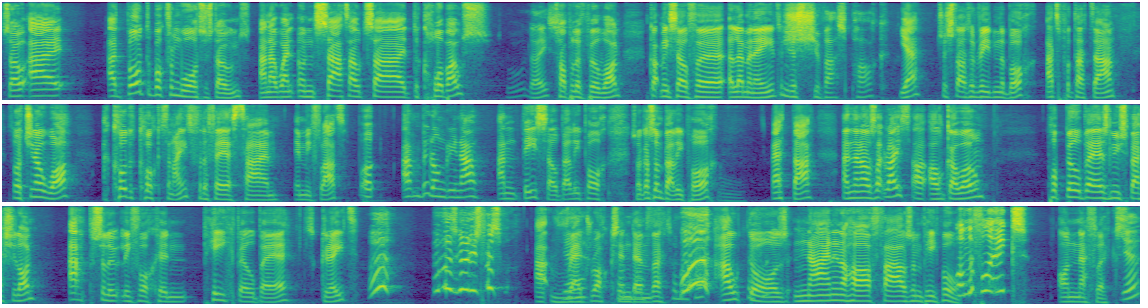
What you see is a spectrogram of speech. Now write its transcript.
So I I bought the book from Waterstones, and I went and sat outside the clubhouse, nice. top of Liverpool one, got myself a, a lemonade, and just Chavasse Park. yeah, just started reading the book. I had to put that down. Thought, you know what? I could cook tonight for the first time in my flat, but I'm a bit hungry now, and these sell belly pork. So I got some belly pork, mm. ate that, and then I was like, right, I'll, I'll go home, put Bill Burr's new special on. Absolutely fucking peak Bill Bear. It's great. Everyone's going to special. At Red Rocks in Denver. on Netflix. Outdoors, nine and a half thousand people On the flicks. on Netflix. Yeah.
